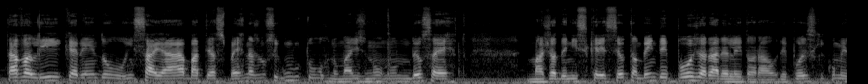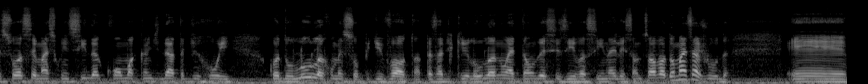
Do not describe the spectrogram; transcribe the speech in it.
estava ali querendo ensaiar, bater as pernas no segundo turno, mas não, não deu certo. Major Denise cresceu também depois do horário eleitoral, depois que começou a ser mais conhecida como a candidata de Rui, quando Lula começou a pedir voto, apesar de que Lula não é tão decisivo assim na eleição de Salvador, mas ajuda. É,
